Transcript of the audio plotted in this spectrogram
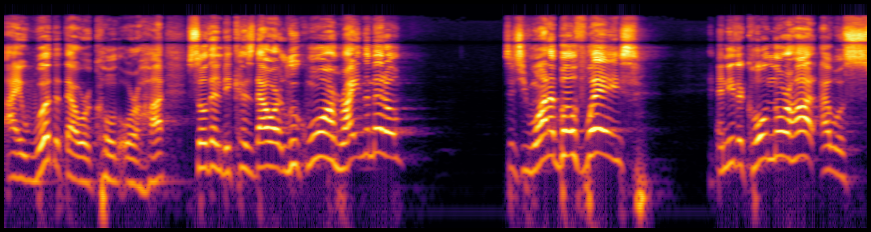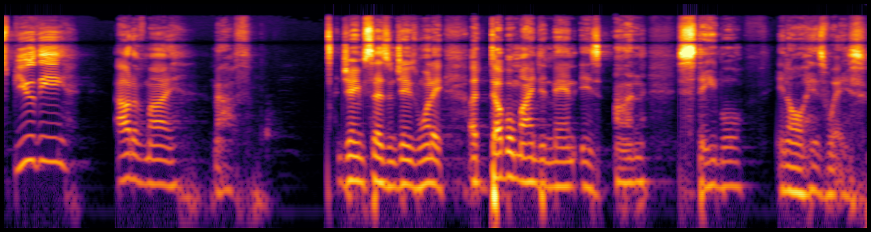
I would that thou were cold or hot. So then, because thou art lukewarm, right in the middle, since you want it both ways, and neither cold nor hot, I will spew thee out of my mouth. James says in James 1 8, a double minded man is unstable in all his ways.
